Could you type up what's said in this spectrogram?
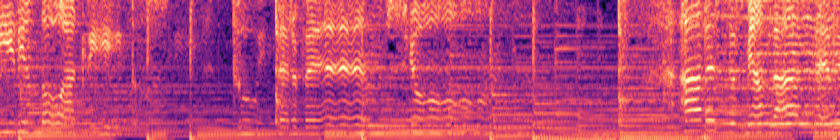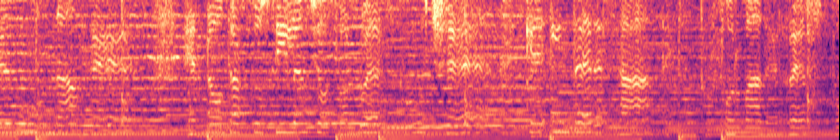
pidiendo a gritos tu intervención. A veces me hablaste de una vez, en otras tu silencio solo escuché. Qué interesante tu forma de responder.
